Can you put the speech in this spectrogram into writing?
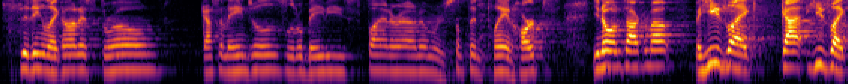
sitting like on his throne, got some angels, little babies flying around him or something, playing harps. You know what I'm talking about? But he's like, got, he's like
